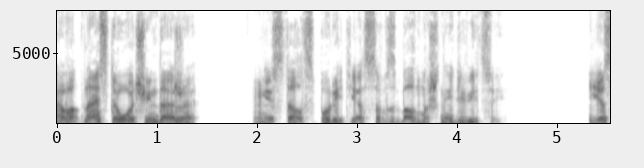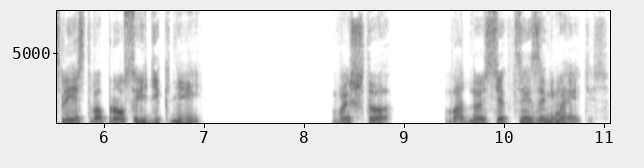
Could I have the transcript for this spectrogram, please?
а вот Настя очень даже». Не стал спорить я со взбалмошной девицей. «Если есть вопросы, иди к ней». «Вы что, в одной секции занимаетесь?»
